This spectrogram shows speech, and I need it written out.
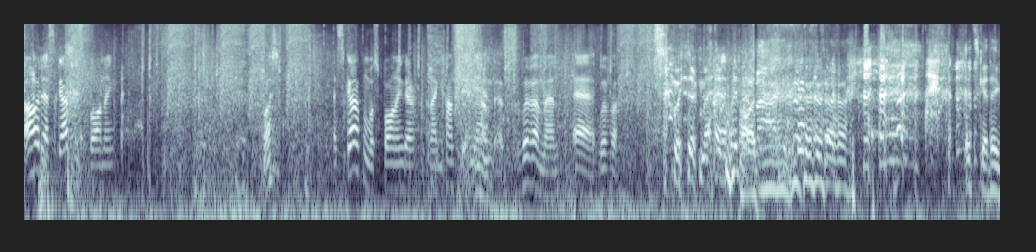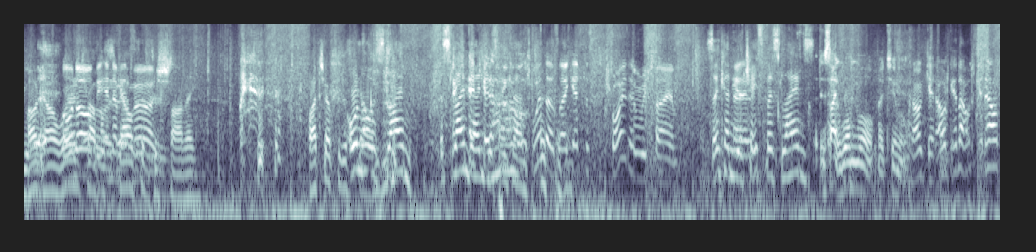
Oh, there's skeleton spawning. What? A skeleton was spawning there, and I can't see any end. It's Witherman. Uh, Wither. it's getting Oh no, we're Oh in no, trouble. the enemy Skeletons are spawning. Watch out for the Oh no, a slime! A slime behind you, sancarn. with us. I get destroyed every time. sancarn, you're chased by slimes. It's like one more, or two more. Oh, get out, get out, get out.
